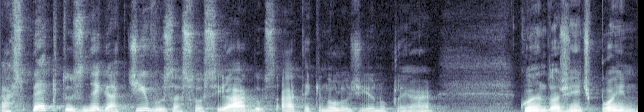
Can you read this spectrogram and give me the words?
aspectos negativos associados à tecnologia nuclear, quando a gente põe,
